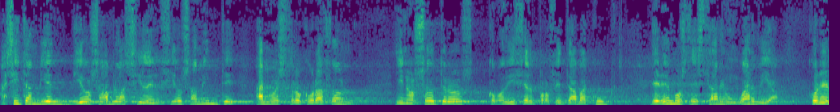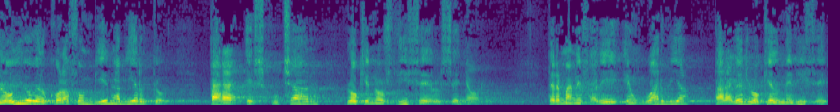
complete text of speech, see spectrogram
Así también Dios habla silenciosamente a nuestro corazón y nosotros, como dice el profeta Habacuc, debemos de estar en guardia con el oído del corazón bien abierto para escuchar lo que nos dice el Señor. Permaneceré en guardia para ver lo que Él me dice,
